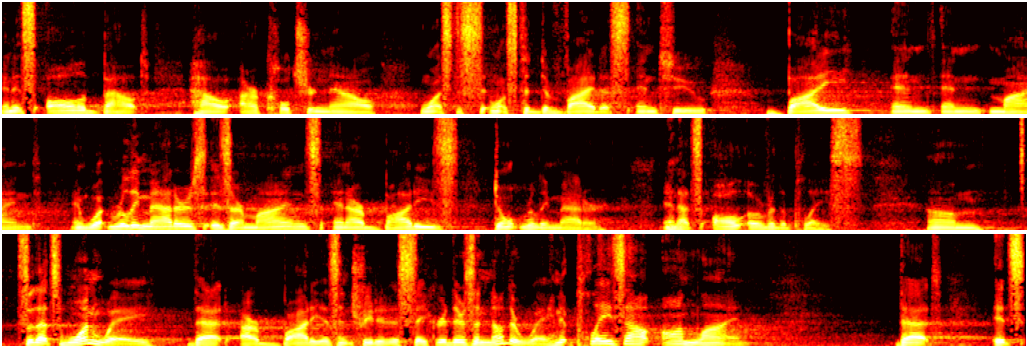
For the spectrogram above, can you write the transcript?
And it's all about how our culture now wants to, wants to divide us into body and, and mind. And what really matters is our minds, and our bodies don't really matter. And that's all over the place. Um, so that's one way that our body isn't treated as sacred. There's another way, and it plays out online. That it's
